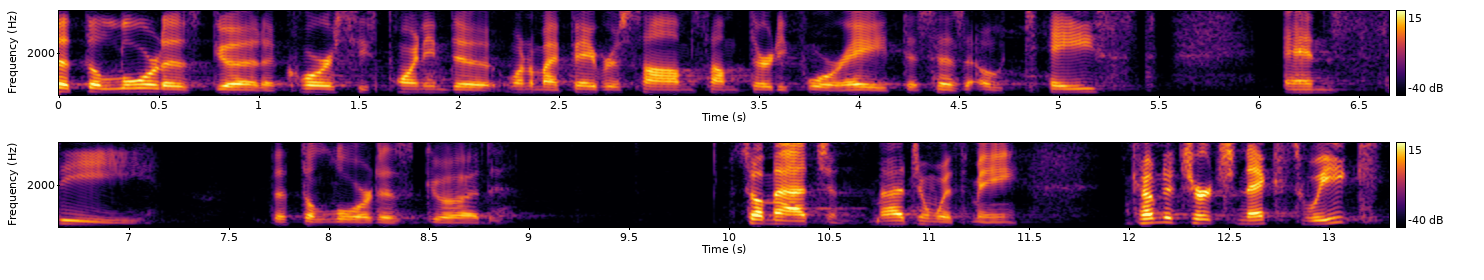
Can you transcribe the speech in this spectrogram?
that the Lord is good. Of course, he's pointing to one of my favorite Psalms, Psalm 34 8, that says, Oh, taste and see that the Lord is good. So imagine, imagine with me, you come to church next week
